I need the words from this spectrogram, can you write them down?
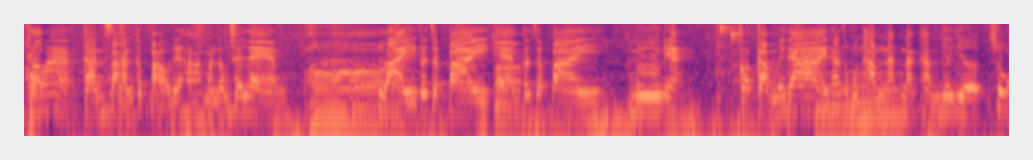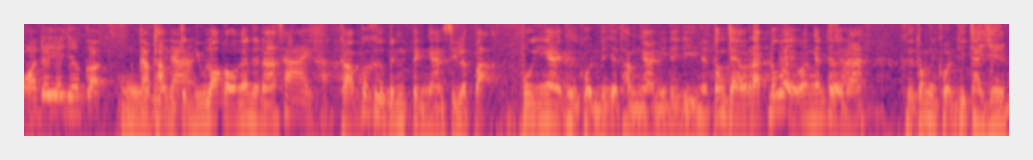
เพครัราะบว่าการสารกระเป๋าเนี่ยค่ะ มันต้องใช้แรง อ๋อ ไหล่ก็จะไปแขนอ่า ก็จะไปมือเนี่ย ก็กำไม่ได้ ถ้าสมมติทำหนักๆทำเยอะๆ ช่วงออเดอร์เยอะๆ ก็โอ้กำไม่ได้ทำจนนิ้วล็อกเอาว่างั้นเลยนะใช่ค่ะ ครับก็คือเป็นเป็นงานศิลปะพูดง่ายๆคือคนที่จะทำงานนี้ได้ดีเนี่ยต้องใจรักด้วยว่างั้นเถอะนะใช่คือต้องเป็นคนที่ใจเย็น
